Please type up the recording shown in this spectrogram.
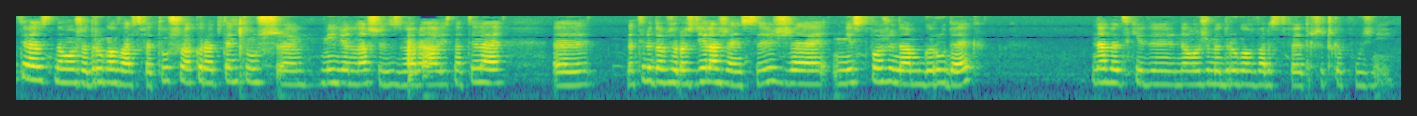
teraz nałożę drugą warstwę tuszu. Akurat ten tusz y, Million Lashes z L'Oreal jest na tyle, y, na tyle dobrze rozdziela rzęsy, że nie stworzy nam grudek, nawet kiedy nałożymy drugą warstwę troszeczkę później.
